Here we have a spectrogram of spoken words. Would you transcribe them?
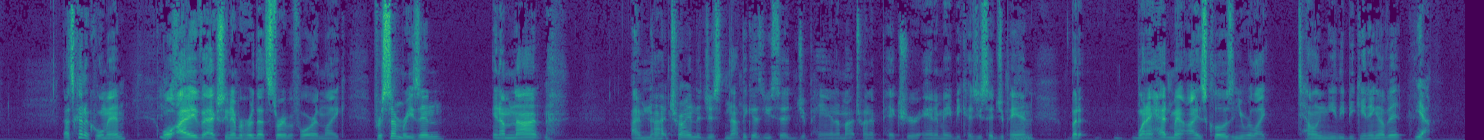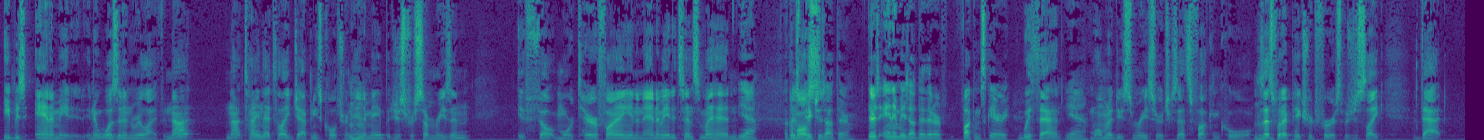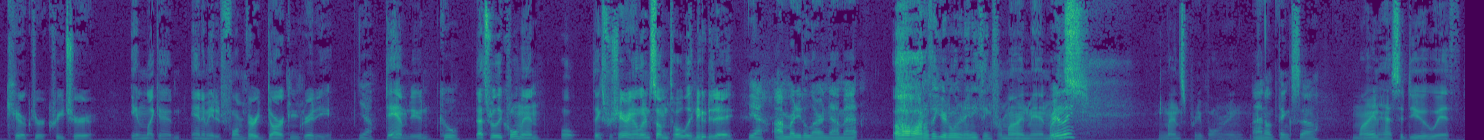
That's kind of cool, man. Well, I've actually never heard that story before, and like for some reason, and I'm not. I'm not trying to just not because you said Japan. I'm not trying to picture anime because you said Japan, Mm-hmm. but when I had my eyes closed and you were like telling me the beginning of it, Yeah, it was animated and it wasn't in real life. And not not tying that to like Japanese culture and Mm-hmm. anime, but just for some reason it felt more terrifying in an animated sense in my head. yeah. There's also- pictures out there. There's animes out there that are fucking scary. With that, Yeah. Well, I'm gonna do some research because that's fucking cool. Mm-hmm. Because that's what I pictured first was just like that character creature in like an animated form, very dark and gritty. Yeah, Damn, dude, cool. that's really cool, man. Well, thanks for sharing. I learned something totally new today. Yeah, I'm ready to learn now, Matt. Oh, I don't think you're gonna learn anything from mine, man. Mine's, Really? Mine's pretty boring. I don't think so. Mine has to do with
